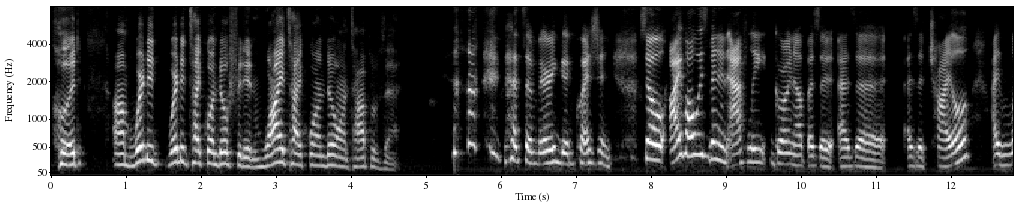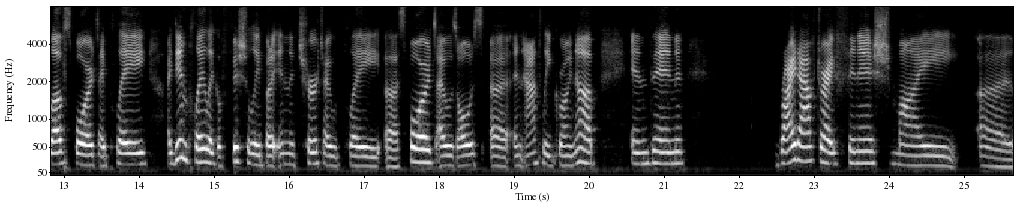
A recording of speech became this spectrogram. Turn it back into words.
hood. Um, where did where did Taekwondo fit in? Why Taekwondo on top of that? That's a very good question. So I've always been an athlete growing up as a as a as a child. I love sports. I play. I didn't play like officially, but in the church I would play uh, sports. I was always uh, an athlete growing up, and then right after I finished my uh,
